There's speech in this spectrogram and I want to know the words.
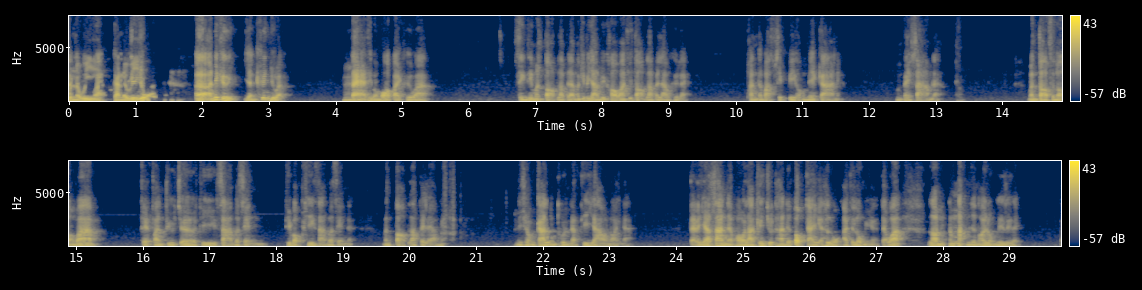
คุณนวีกันนวีอยู่เอ่ออันนี้คือยังขึ้นอยู่อะแต่ที่ผมบอกไปคือว่า สิ่งที่มันตอบรับไปแล้วเมื่อกี้พยายามวิเคราะห์ว่าที่ตอบรับไปแล้วคืออะไรพันธบัตรสิบปีของอเมริกาเนี่ย มันไปสามแล้ว มันตอบสนองว่า Fed fund future ที่สามเปอร์เซ็นที่บอก peak สามเปอร์เซ็นเนี่ยมันตอบรับไปแล้วเนี่ย ในช่วงการลงทุนแบบที่ยาวหน่อยนะแต่ระยะสั้นเนี่ยพอเวลาขึ้นจุดห้าเดี๋ยวตกใจอย่างถ้าลงอาจจะลงอย่างเงี้ยแต่ว่าเราน้ำหนักมันจะน้อยลงเรื่อยๆไป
